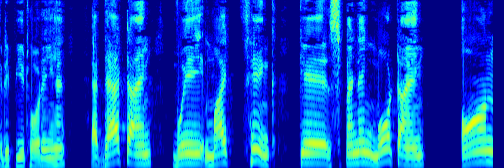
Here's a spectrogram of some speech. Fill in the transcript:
ریپیٹ ہو رہی ہیں۔ At that time we might think کہ spending more time on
